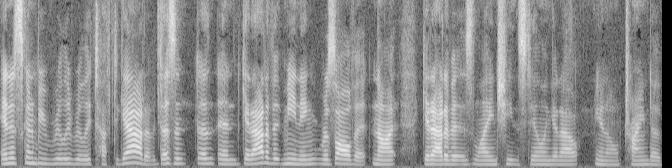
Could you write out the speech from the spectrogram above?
and it's going to be really really tough to get out of. It doesn't, doesn't and get out of it meaning resolve it not get out of it as lying cheating stealing it out you know trying to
